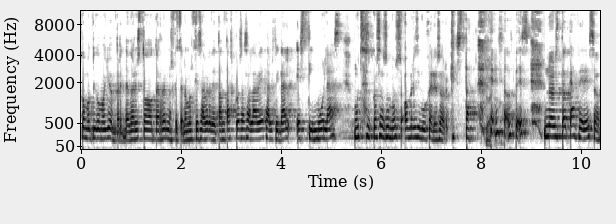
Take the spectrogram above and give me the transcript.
como tú como yo, emprendedores todoterrenos, que tenemos que saber de tantas cosas a la vez, al final estimulas muchas cosas, somos hombres y mujeres orquesta. Entonces nos toca hacer eso.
